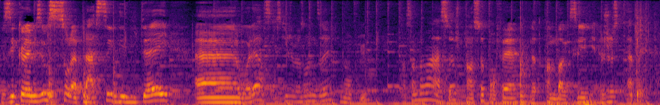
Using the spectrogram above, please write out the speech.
Vous économisez aussi sur le plastique des bouteilles. Euh, voilà, qu'est-ce que j'ai besoin de dire non plus? Ensemble à ça, je prends ça pour fait notre unboxing juste après.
